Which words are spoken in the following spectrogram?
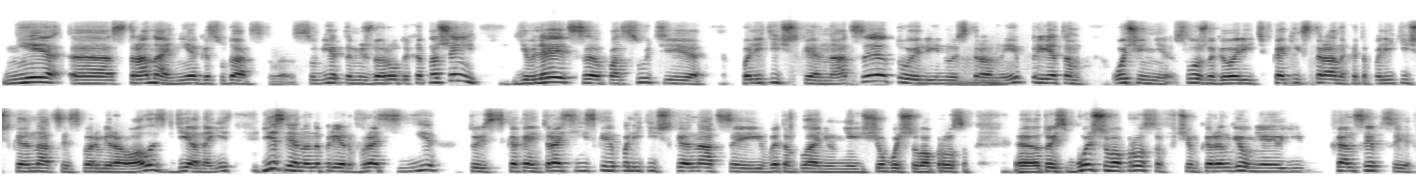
не э, страна, не государство. Субъектом международных отношений является, по сути, политическая нация той или иной страны. При этом очень сложно говорить, в каких странах эта политическая нация сформировалась, где она есть. Если она, например, в России, то есть какая-нибудь российская политическая нация, и в этом плане у меня еще больше вопросов. Э, то есть больше вопросов, чем к РНГ, у меня концепции,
